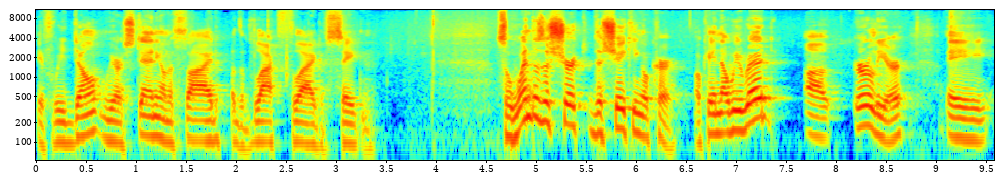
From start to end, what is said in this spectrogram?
If we don't, we are standing on the side of the black flag of Satan. So, when does the, shaking occur? Okay, now we read uh, earlier a,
